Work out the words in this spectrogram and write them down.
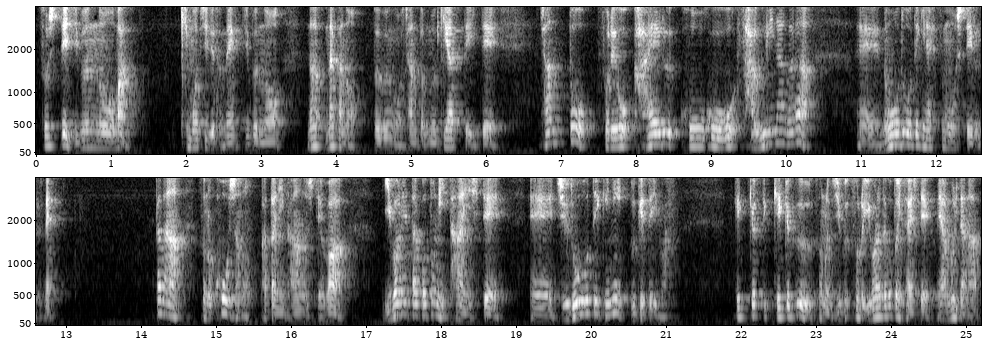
そして自分の、まあ、気持ちですよね。自分のな中の部分をちゃんと向き合っていてちゃんとそれを変える方法を探りながら、えー、能動的な質問をしているんですね。ただその後者の方に関しては言われたことに対して、えー、受動的に受けています。結局結局その自分その言われたことに対していや無理だなっ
